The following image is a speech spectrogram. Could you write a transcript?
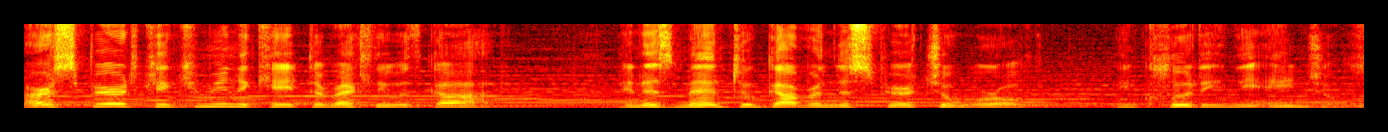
Our spirit can communicate directly with God and is meant to govern the spiritual world, including the angels.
